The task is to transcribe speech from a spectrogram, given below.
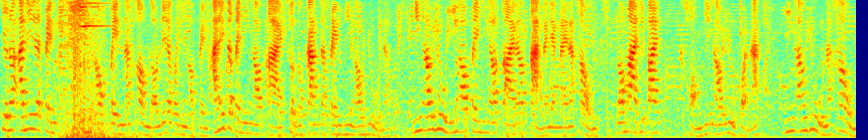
กิลนะอันนี้จะเป็นยิงเอาเป็นนะครับเราเรียกว่ายิงเอาเป็น อันนี้จะเป็นยิงเอาตาย ส่วนตรงกลางจะเป็นยิงเอาอยู่นะครับยิงเอาอยู่ยิงเอาเป็นยิงเอาตายนะครับต่างกันยังไงนะครับผมเรามาอธิบาย ของยิงเอาอยู่ก่อนนะ ยิงเอาอยู่นะครับผม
